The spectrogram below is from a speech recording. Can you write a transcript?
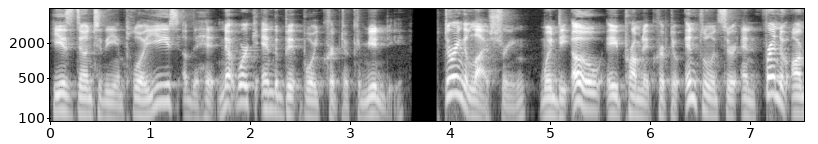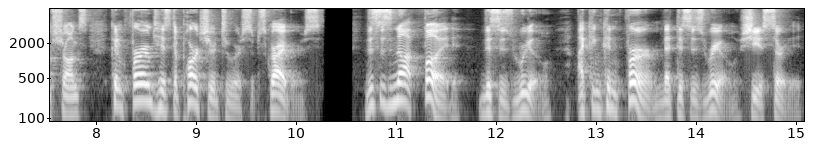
he has done to the employees of the Hit Network and the BitBoy crypto community. During a live stream, Wendy O, a prominent crypto influencer and friend of Armstrong's, confirmed his departure to her subscribers. This is not FUD, this is real. I can confirm that this is real, she asserted.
